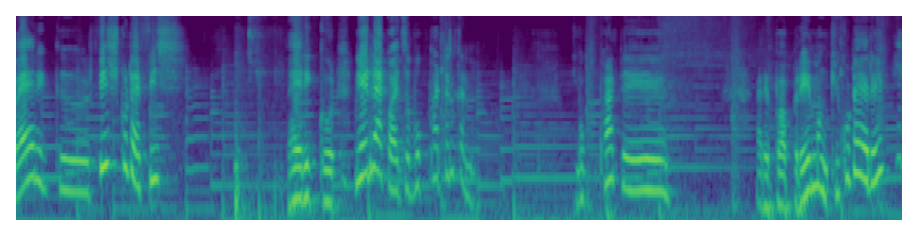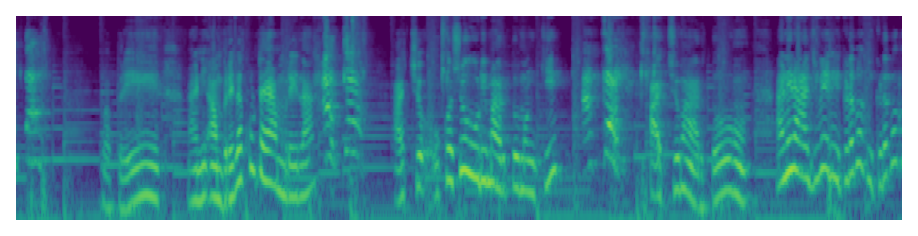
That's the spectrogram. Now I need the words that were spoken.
very good fish कुठे आहे फिश व्हेरी गुड नीट दाखवायचं बुक फाटेल का नाही? बुक फाटेल. अरे बापरे मंकी कुठे आहे रे? बापरे आणि आंब्रेला कुठे आहे आंब्रेला? आचो कशी उडी मारतो मंकी? आचो मारतो. आणि राजवीर इकडे बघ इकडे बघ.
